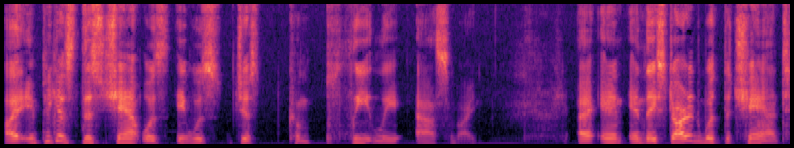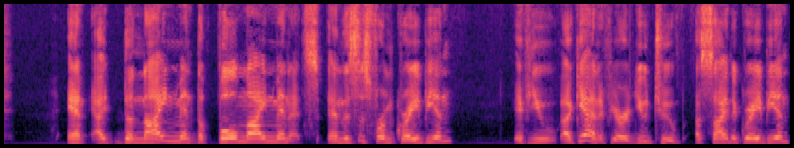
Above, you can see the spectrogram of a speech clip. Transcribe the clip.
I because this chant was it was just completely asinine. Uh, and and they started with the chant and I, the 9 minute the full 9 minutes and this is from Grabien. If you again, if you're on YouTube, assign the Grabien,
